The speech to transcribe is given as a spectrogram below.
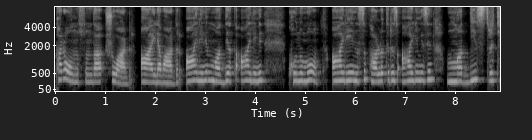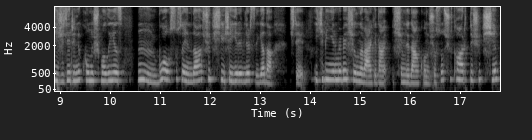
para onlusunda şu vardır. Aile vardır. Ailenin maddiyatı, ailenin konumu, aileyi nasıl parlatırız, ailemizin maddi stratejilerini konuşmalıyız. Hmm, bu Ağustos ayında şu kişi işe girebilirse ya da işte 2025 yılına belki de şimdiden konuşuyorsunuz. Şu tarihte şu kişi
